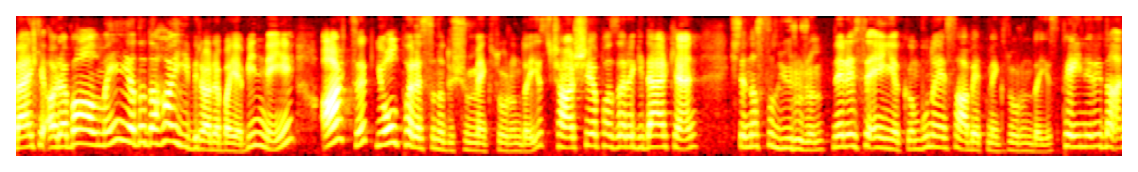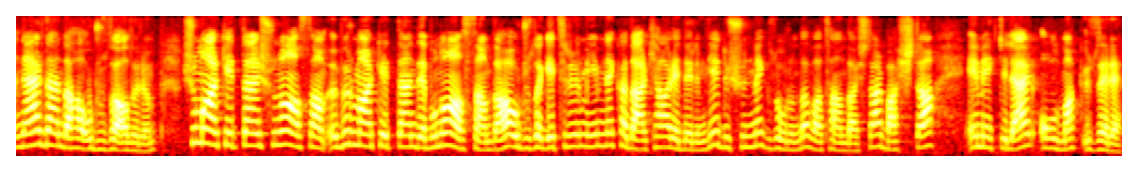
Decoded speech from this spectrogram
belki araba almayı ya da daha iyi bir arabaya binmeyi artık yol parasını düşünmek zorundayız. Çarşıya, pazara giderken işte nasıl yürürüm, neresi en yakın bunu hesap etmek zorundayız. Peyniri de nereden daha ucuza alırım? Şu marketten şunu alsam, öbür marketten de bunu alsam daha ucuza getirir miyim? Ne kadar kar ederim diye düşünmek zorunda vatandaşlar başta emekliler olmak üzere.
